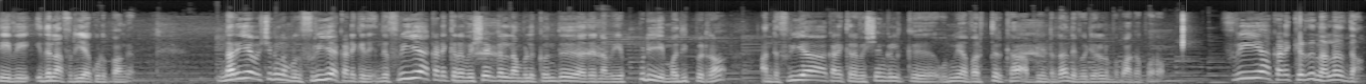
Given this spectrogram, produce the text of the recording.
டிவி இதெல்லாம் ஃப்ரீயாக கொடுப்பாங்க. நிறைய விஷயங்கள் நம்மளுக்கு ஃப்ரீயாக கிடைக்குது. இந்த ஃப்ரீயாக கிடைக்கிற விஷயங்கள் நம்மளுக்கு வந்து அதை நம்ம எப்படி மதிப்பிடுறோம்? அந்த ஃப்ரீயாக கிடைக்கிற விஷயங்களுக்கு உண்மையாக வர்த்து இருக்கா அப்படின்றத இந்த வீடியோவில் நம்ம பார்க்க போகிறோம் ஃப்ரீயாக கிடைக்கிறது நல்லது தான்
